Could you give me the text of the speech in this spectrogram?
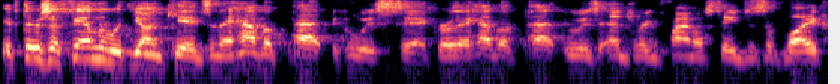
if there's a family with young kids and they have a pet who is sick or they have a pet who is entering final stages of life,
